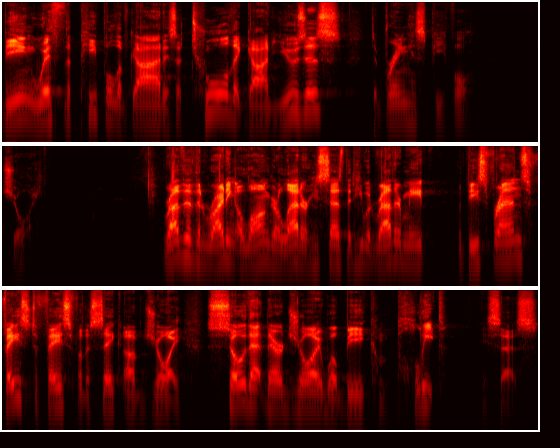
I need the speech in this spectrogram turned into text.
Being with the people of God is a tool that God uses to bring his people joy. Rather than writing a longer letter, he says that he would rather meet with these friends face to face for the sake of joy, so that their joy will be complete, he says.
